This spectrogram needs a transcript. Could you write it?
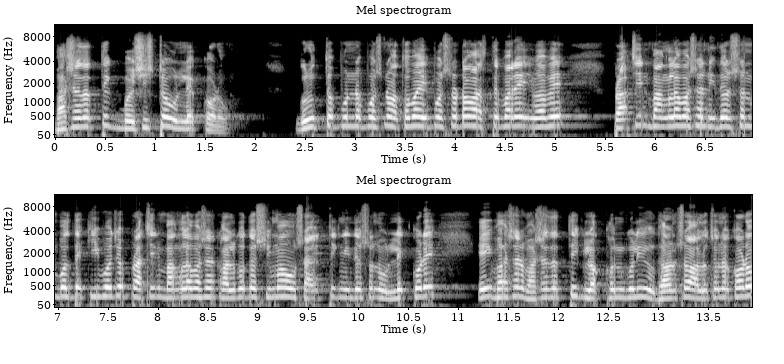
ভাষাতাত্ত্বিক বৈশিষ্ট্য উল্লেখ করো। গুরুত্বপূর্ণ প্রশ্ন, অথবা এই প্রশ্নটাও আসতে পারে। এভাবে প্রাচীন বাংলা ভাষার নিদর্শন বলতে কী বোঝো? প্রাচীন বাংলা ভাষার কালগত সীমা ও সাহিত্যিক নিদর্শন উল্লেখ করে এই ভাষার ভাষাতাত্ত্বিক লক্ষণগুলি উদাহরণসহ আলোচনা করো।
